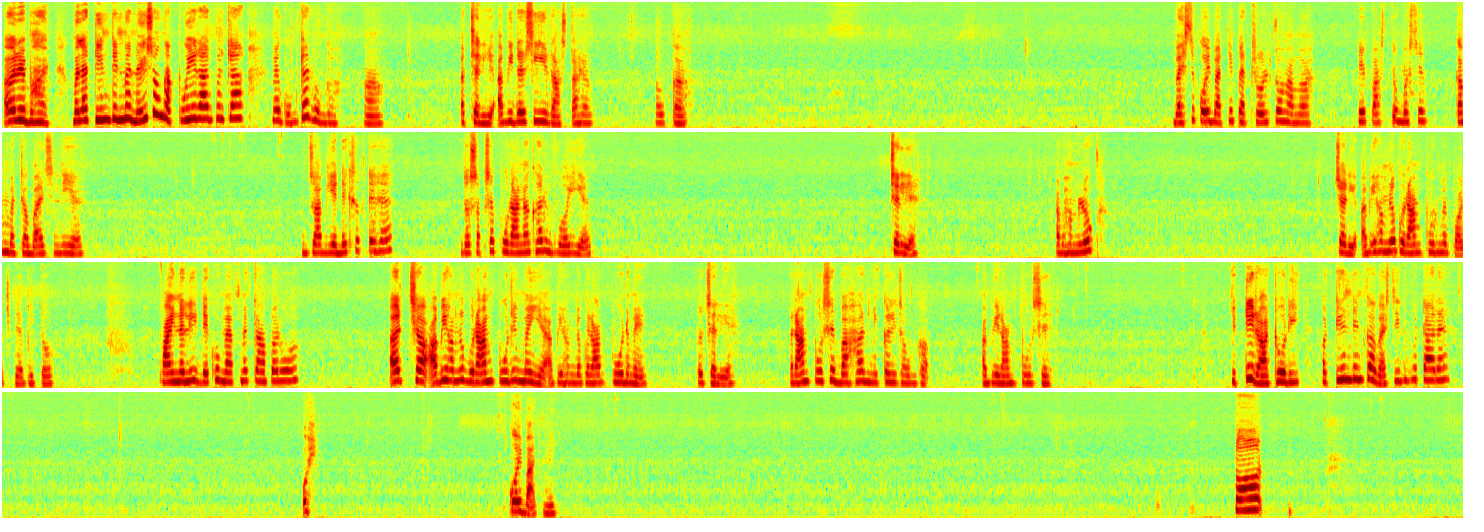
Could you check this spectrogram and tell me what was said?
अरे भाई मतलब तीन दिन में नहीं सोऊँगा, पूरी रात भर क्या मैं घूमता रहूँगा? हाँ। अब चलिए, अब इधर से रास्ता है। ओका। वैसे कोई बात नहीं, पेट्रोल तो हमारे पास तो बस से कम बचा हुआ है, इसलिए। जो आप ये देख सकते हैं, जो सबसे पुराना घर वही है। चलिए। अब हम लोग चलिए, अभी हम लोग रामपुर में पहुँच गए अभी तो। फाइनली देखो मैप में कहाँ पर हुआ? अच्छा अभी हम लोग रामपुरी में ही है। अभी हम लोग रामपुर में। तो चलिए, रामपुर से बाहर निकल जाऊँगा। अभी रामपुर से। कितनी रात हो रही और तीन दिन का वैसे भी बता रहे है। ओह कोई बात नहीं। तो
